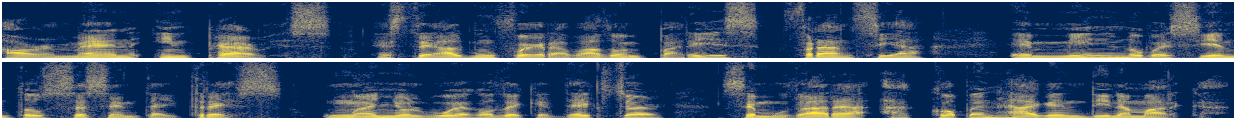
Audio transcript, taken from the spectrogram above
Our Man in Paris. Este álbum fue grabado en París, Francia, en 1963, un año luego de que Dexter se mudara a Copenhagen, Dinamarca.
